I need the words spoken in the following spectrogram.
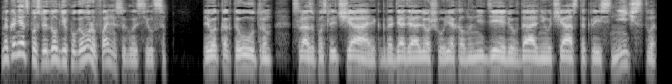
Наконец, после долгих уговоров, Аня согласился. И вот как-то утром, сразу после чая, когда дядя Алеша уехал на неделю в дальний участок лесничества,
